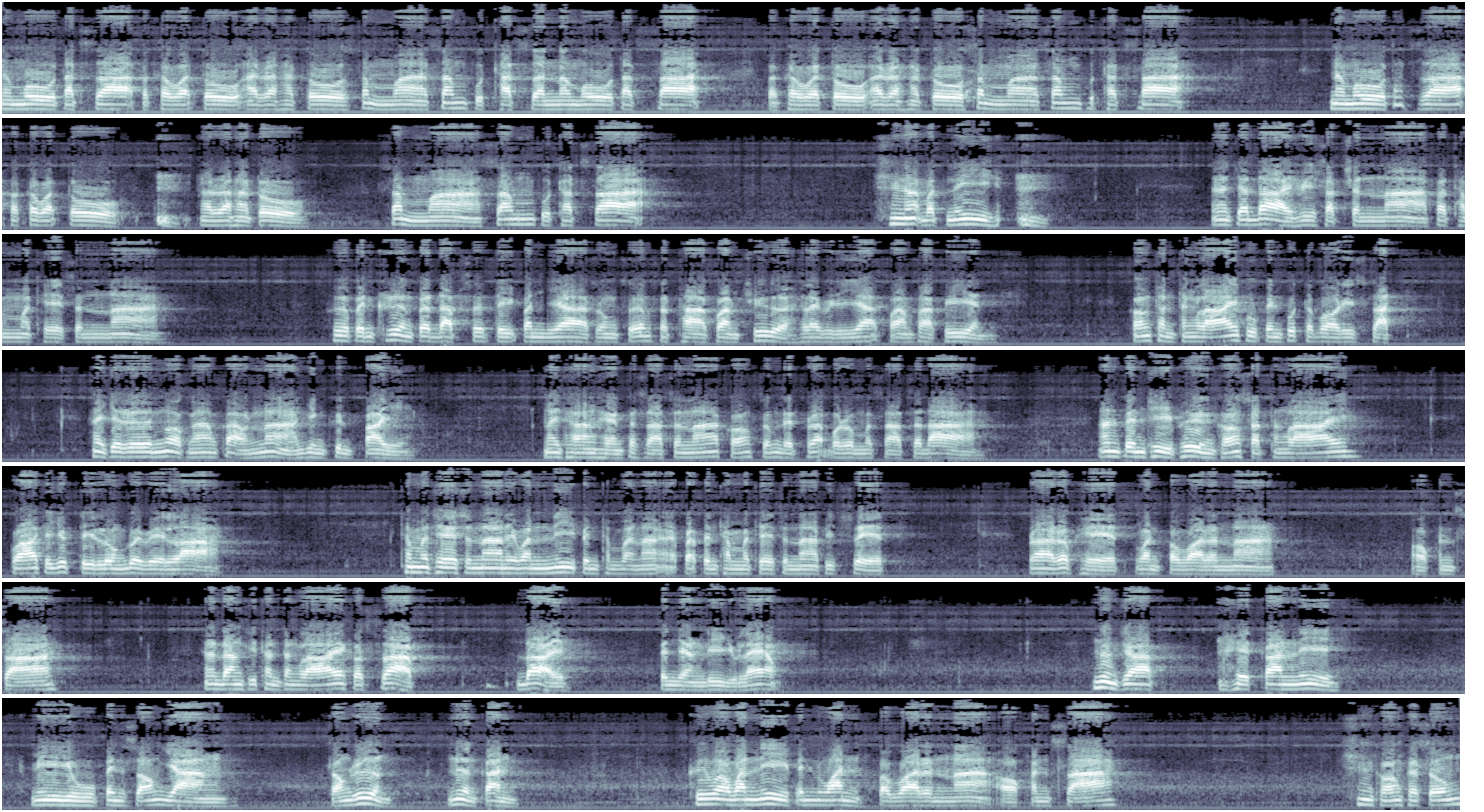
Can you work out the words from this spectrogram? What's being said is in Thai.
นโมตัสสะภะคะวะโตอะระหะโต สัมมาสัมพุทธัสสะนโมตัสสะภะคะวะโตอะระหะโต สัมมาสัมพุทธัสสะนโมตัสสะภะคะวะโตอะระหะโต สัมมาสัมพุทธัสสะณบัดนี้ จะได้วิสัชนาพระธรรมเทศนา เพื่อเป็นเครื่องประดับสติปัญญาส่งเสริมศรัทธาความเชื่อและวิริยะความภาคเพียรของท่านทั้งหลายผู้เป็นพุทธบริษัท ให้เจริญงอกงามก้าวหน้ายิ่งขึ้นไป ในทางแห่งศาสนาของสมเด็จพระบรมศาสดา อันเป็นที่พึ่งของสัตว์ทั้งหลาย กว่าจะยุติลงด้วยเวลา ธรรมเทศนาในวันนี้เป็นธรรมนาเป็นธรรมเทศนาพิเศษ ปรารภเหตุวันปวารณา ออกพรรษาดังที่ท่านทั้งหลายก็ทราบได้เป็นอย่างดีอยู่แล้ว เนื่องจากเหตุการณ์นี้มีอยู่เป็นสองอย่างสองเรื่องเนื่องกัน คือว่าวันนี้เป็นวันประวารณาออกพรรษา ของพระสงฆ์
